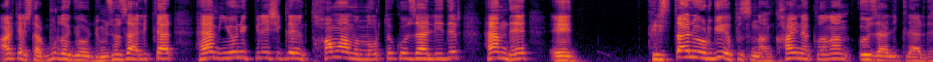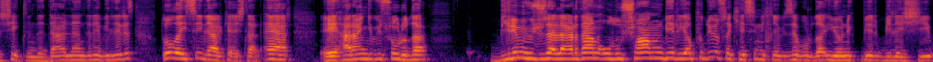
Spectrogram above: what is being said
Arkadaşlar burada gördüğümüz özellikler hem iyonik bileşiklerin tamamının ortak özelliğidir hem de e, kristal örgü yapısından kaynaklanan özelliklerdir şeklinde değerlendirebiliriz. Dolayısıyla arkadaşlar eğer e, herhangi bir soruda birim hücrelerden oluşan bir yapı diyorsa kesinlikle bize burada iyonik bir bileşiği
